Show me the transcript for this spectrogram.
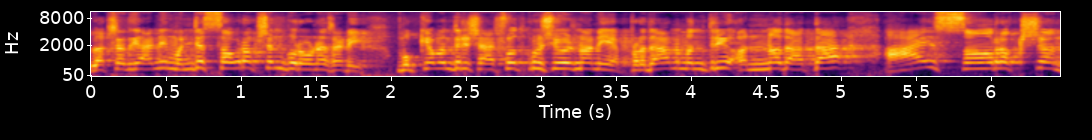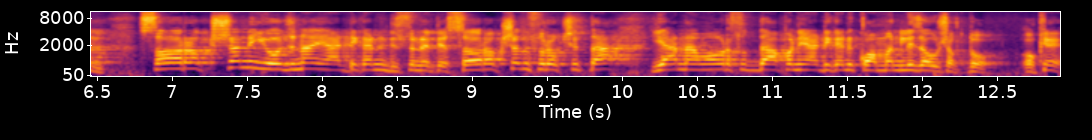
लक्षात घ्या आणि म्हणजे संरक्षण पुरवण्यासाठी. मुख्यमंत्री शाश्वत कृषी योजना नाही आहे. प्रधानमंत्री अन्नदाता आय संरक्षण संरक्षण योजना या ठिकाणी दिसून येते. संरक्षण सुरक्षितता या नावावर सुद्धा आपण या ठिकाणी कॉमनली जाऊ शकतो. ओके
